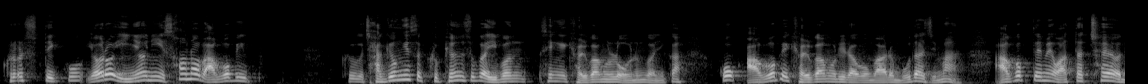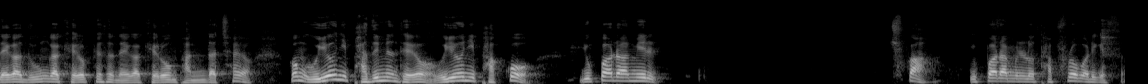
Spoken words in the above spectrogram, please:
그럴 수도 있고 여러 인연이 선업 악업이 그 작용해서 그 변수가 이번 생의 결과물로 오는 거니까 꼭 악업의 결과물이라고 말은 못하지만 악업 때문에 왔다 쳐요. 내가 누군가 괴롭혀서 내가 괴로움 받는다 쳐요. 그럼 의연히 받으면 돼요. 의연히 받고 육바라밀 추가, 육바라밀로 다 풀어버리겠어.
